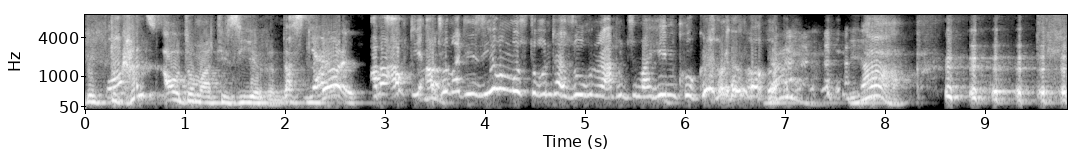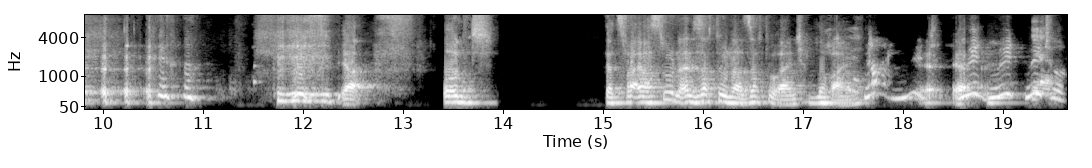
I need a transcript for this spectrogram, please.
du, kannst automatisieren, das ja, läuft. Aber auch die Automatisierung musst du untersuchen und ab und zu mal hingucken oder so. Ja. Ja. ja. Und der zwei hast du, sag du, sag du einen, ich habe noch einen. Noch einen Myth. Ja. My My Mythos.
